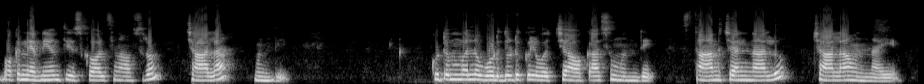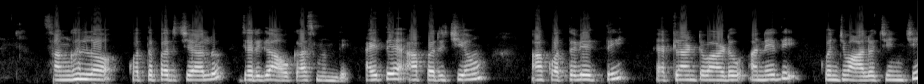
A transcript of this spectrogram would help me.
ఒక నిర్ణయం తీసుకోవాల్సిన అవసరం చాలా ఉంది. కుటుంబంలో ఒడిదుడుకులు వచ్చే అవకాశం ఉంది. స్థానచలనాలు చాలా ఉన్నాయి. సంఘంలో కొత్త పరిచయాలు జరిగే అవకాశం ఉంది. అయితే ఆ పరిచయం ఆ కొత్త వ్యక్తి ఎట్లాంటి వాడు అనేది కొంచెం ఆలోచించి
